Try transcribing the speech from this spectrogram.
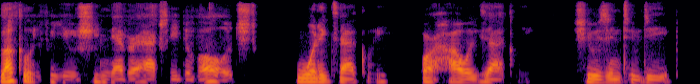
Luckily for you, she never actually divulged what exactly or how exactly she was in too deep.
